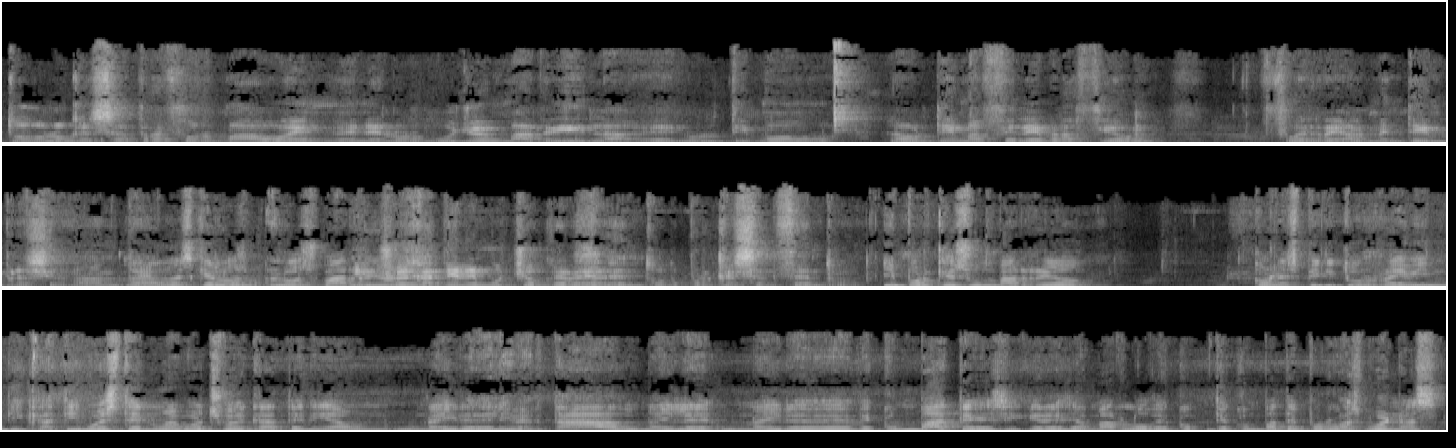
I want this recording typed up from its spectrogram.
todo lo que se ha transformado en, en el orgullo en Madrid, la, el último, la última celebración fue realmente impresionante. Claro, es que los, los y barrios... Chueca tiene mucho que ver Sí. en todo, porque es el centro. ¿Y por qué es un barrio con espíritu reivindicativo? Este nuevo Chueca tenía un, un aire de libertad, un aire, un aire de, de combate, si quieres llamarlo, de, de combate por las buenas,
